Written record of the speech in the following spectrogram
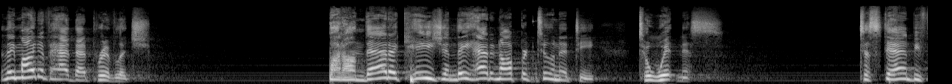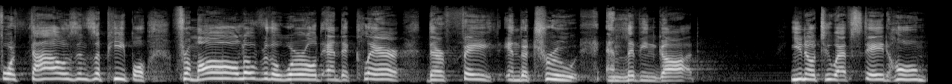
And they might have had that privilege. But on that occasion, they had an opportunity to witness, to stand before thousands of people from all over the world and declare their faith in the true and living God. You know, to have stayed home,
